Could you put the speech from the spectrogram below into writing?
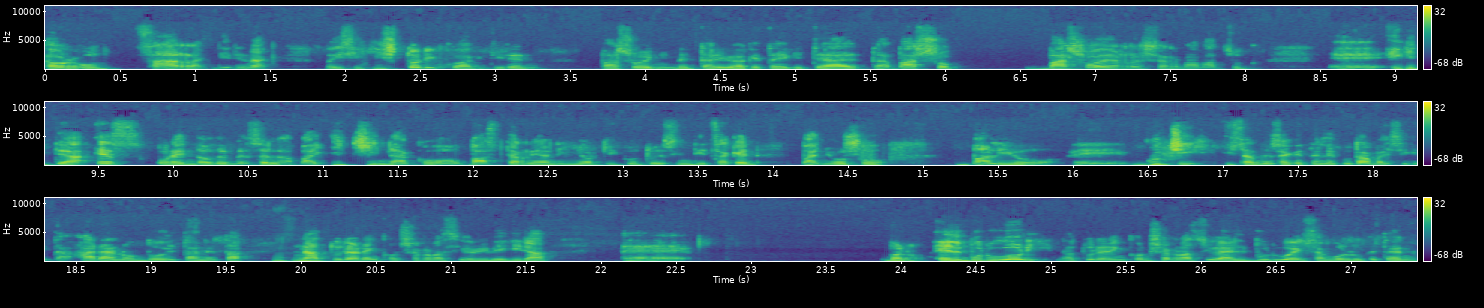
gaur egun zaharrak direnak, baizik historikoak diren basoen inventarioak eta egitea, eta baso, baso erreserba batzuk e, egitea ez orain dauden bezala, bai itxinako bazterrean inork ikutu ezin ditzaken, baina oso balio e, gutxi izan dezaketen lekutan, baizik eta aran ondoetan eta naturaren konservazioari begira e, bueno, helburu hori, naturaren konservazioa helburua izango luketen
